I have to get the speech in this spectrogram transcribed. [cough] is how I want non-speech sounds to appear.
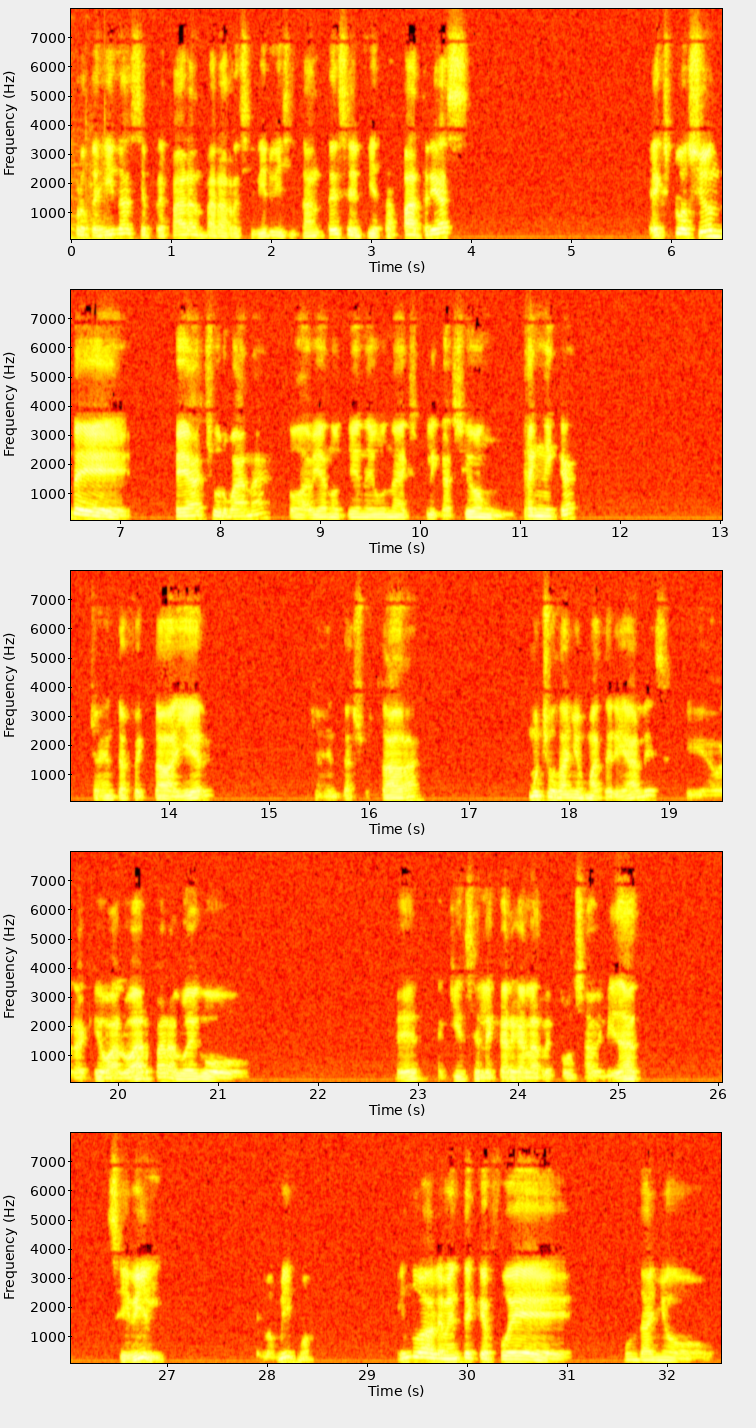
Protegidas se preparan para recibir visitantes en fiestas patrias. Explosión de pH urbana todavía no tiene una explicación técnica. Mucha gente afectada ayer, mucha gente asustada, muchos daños materiales que habrá que evaluar para luego ver a quién se le carga la responsabilidad civil. Es lo mismo indudablemente que fue un daño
